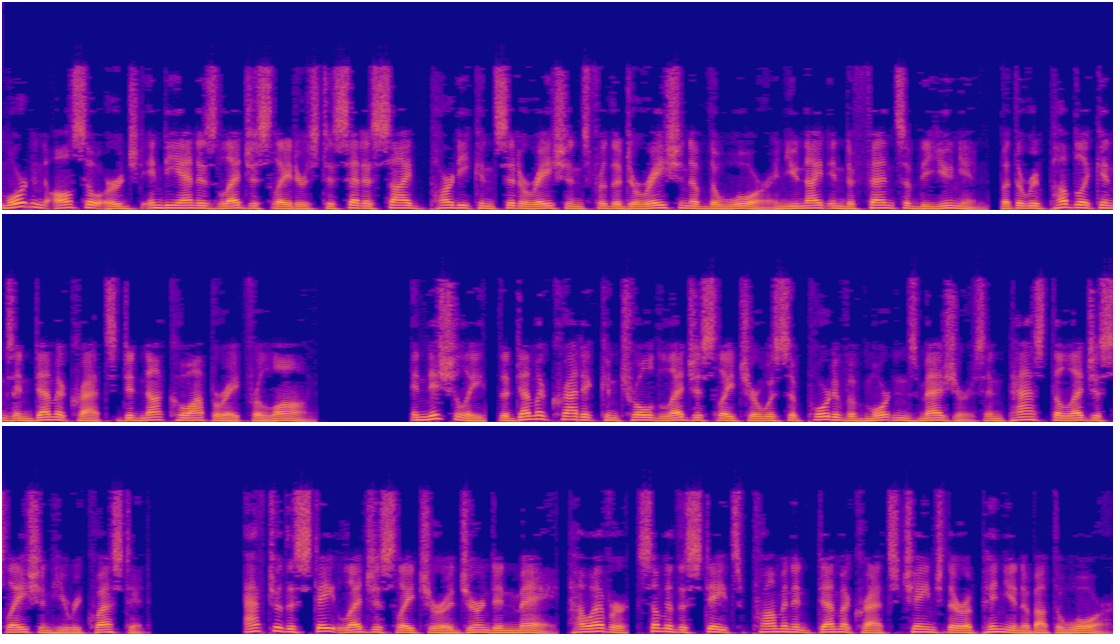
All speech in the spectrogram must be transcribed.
Morton also urged Indiana's legislators to set aside party considerations for the duration of the war and unite in defense of the Union, but the Republicans and Democrats did not cooperate for long. Initially, the Democratic-controlled legislature was supportive of Morton's measures and passed the legislation he requested. After the state legislature adjourned in May, however, some of the state's prominent Democrats changed their opinion about the war.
